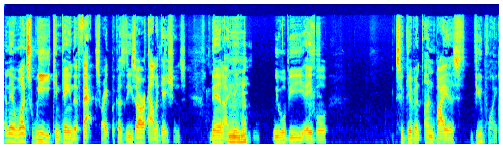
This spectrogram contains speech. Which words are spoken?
and then once we can gain the facts right because these are allegations then i mm-hmm. think we will be able to give an unbiased viewpoint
